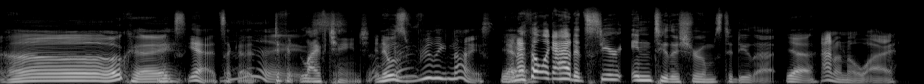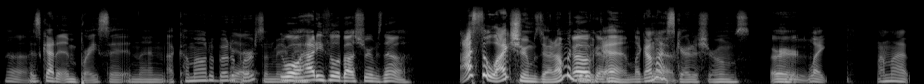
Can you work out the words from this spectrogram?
Oh, okay. Makes, yeah, it's like a different life Nice. change, and it was really nice. Yeah. And I felt like I had to steer into the shrooms to do that. yeah. I don't know why. Huh. I just got to embrace it, and then I come out a better Yeah. person. Maybe. Well, how do you feel about shrooms now? I still like shrooms, dude. I'm gonna do Oh, it again. Like I'm Yeah. not scared of shrooms, or Mm. like I'm not.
